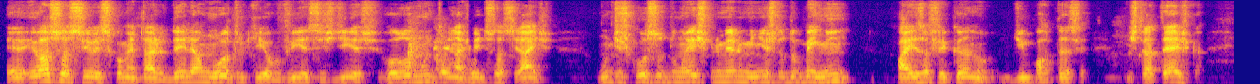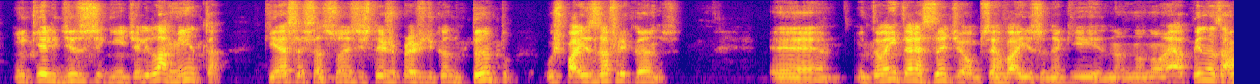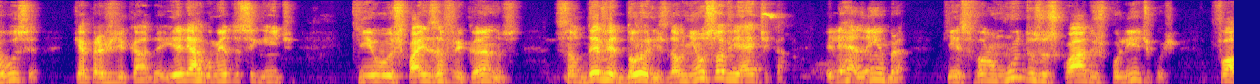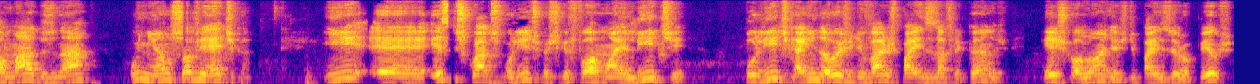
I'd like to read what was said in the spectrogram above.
É, eu associo esse comentário dele a um outro que eu vi esses dias, rolou muito aí nas redes sociais, um discurso de um ex-primeiro-ministro do Benin, país africano de importância estratégica, em que ele diz o seguinte: ele lamenta que essas sanções estejam prejudicando tanto os países africanos. É, então é interessante observar isso, né, que não é apenas a Rússia que é prejudicada. E ele argumenta o seguinte: que os países africanos são devedores da União Soviética. Ele relembra que foram muitos os quadros políticos formados na União Soviética. E é, esses quadros políticos que formam a elite política ainda hoje de vários países africanos, ex-colônias de países europeus,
